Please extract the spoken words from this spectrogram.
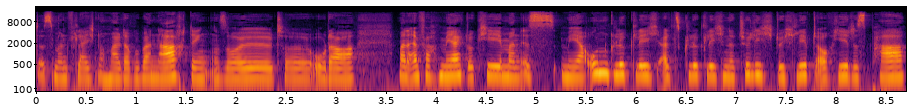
dass man vielleicht noch mal darüber nachdenken sollte oder man einfach merkt, okay, man ist mehr unglücklich als glücklich. Natürlich durchlebt auch jedes Paar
